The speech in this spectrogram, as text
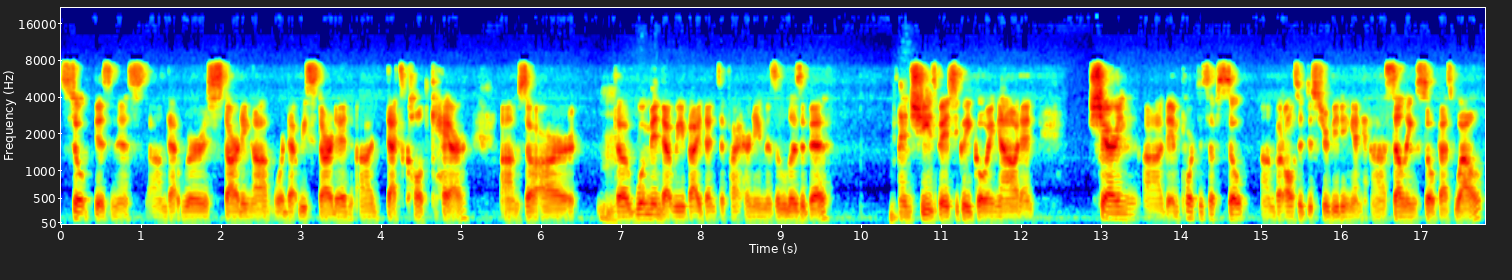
soap business um, that we're starting up or that we started, uh, that's called Care. Um, so, our mm. the woman that we've identified, her name is Elizabeth, and she's basically going out and sharing uh, the importance of soap, um, but also distributing and uh, selling soap as well.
